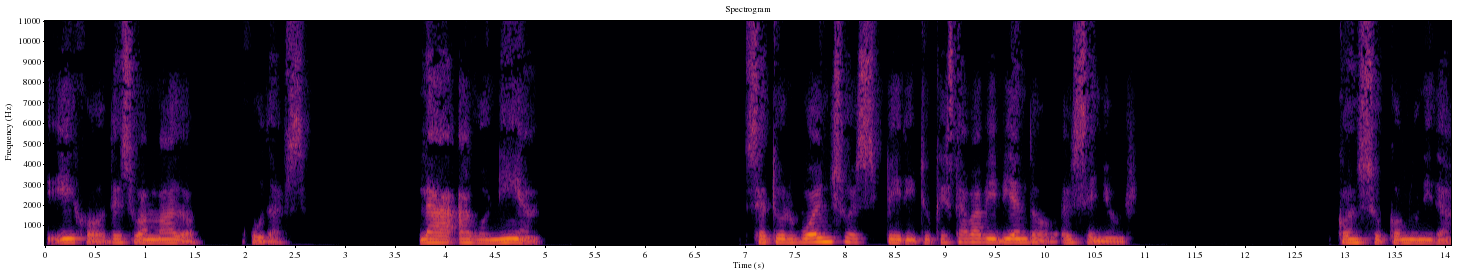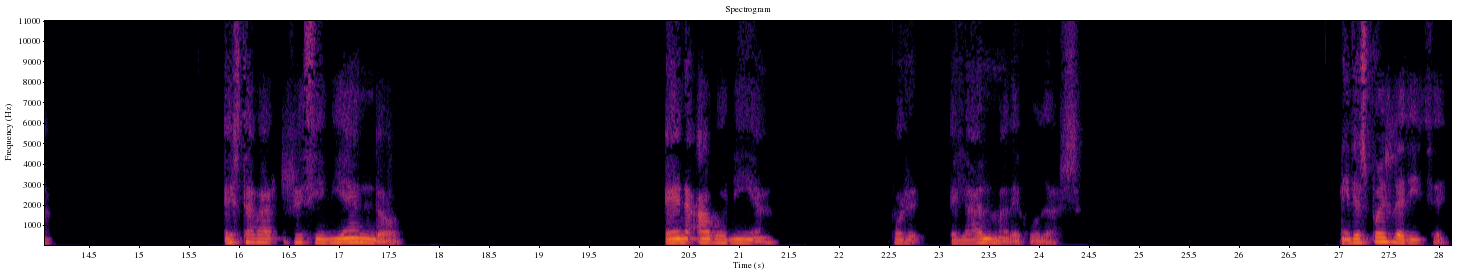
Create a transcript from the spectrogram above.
hijo, de su amado Judas. La agonía se turbó en su espíritu que estaba viviendo el Señor con su comunidad. Estaba recibiendo en agonía por el alma de Judas. Y después le dice,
